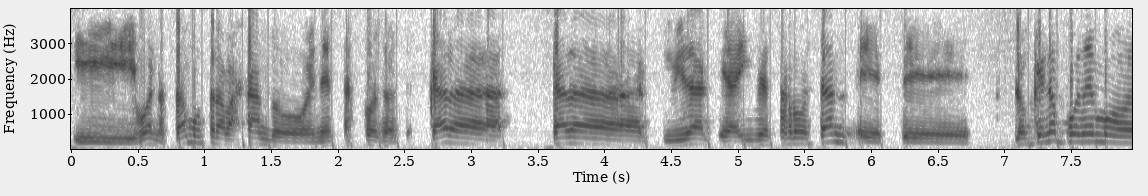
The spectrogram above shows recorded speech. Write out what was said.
Y bueno, estamos trabajando en estas cosas. Cada cada actividad que ahí desarrollan, este, lo que no podemos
